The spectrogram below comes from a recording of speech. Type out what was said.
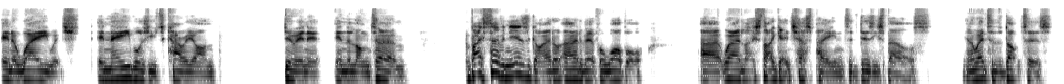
in a way which enables you to carry on doing it in the long term. About seven years ago, I had a, I had a bit of a wobble uh, where I like started getting chest pains and dizzy spells. And I went to the doctors,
